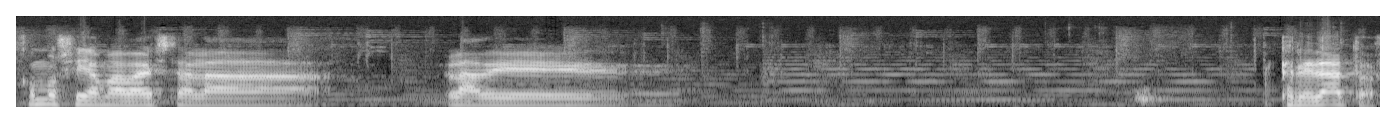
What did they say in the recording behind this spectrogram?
¿Cómo se llamaba esta? La. La de. Predator.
